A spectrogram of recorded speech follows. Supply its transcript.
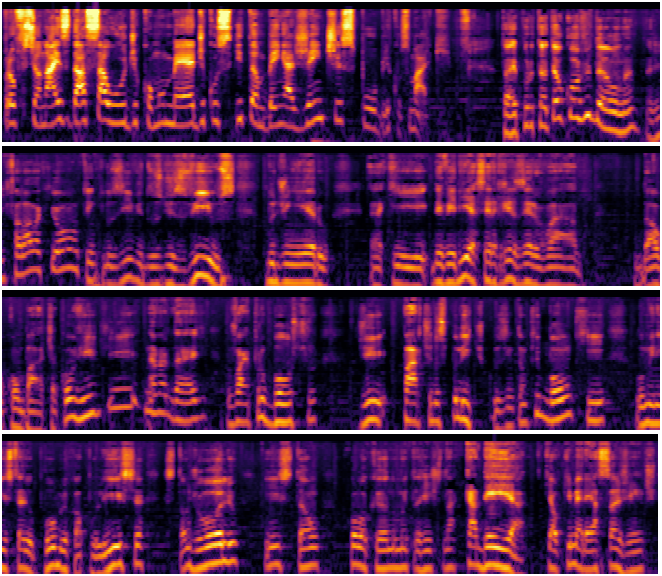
profissionais da saúde, como médicos e também agentes públicos. Mark. Tá, e portanto é o Covidão, né? A gente falava aqui ontem, inclusive, dos desvios do dinheiro é, que deveria ser reservado ao combate à Covid e, na verdade, vai para o bolso de parte dos políticos. Então, que bom que o Ministério Público, a polícia, estão de olho e estão colocando muita gente na cadeia, que é o que merece a gente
